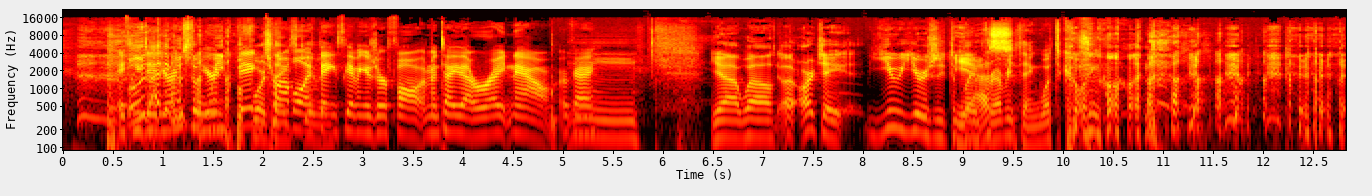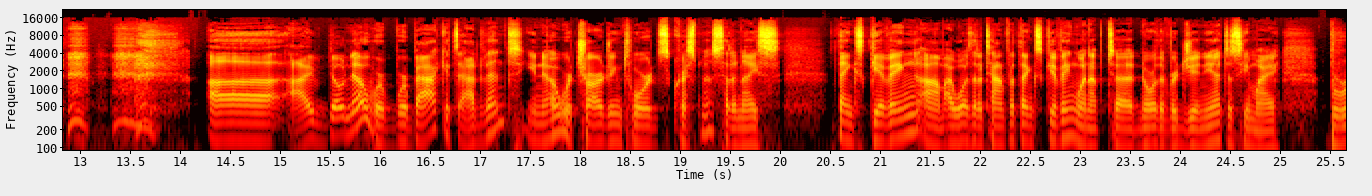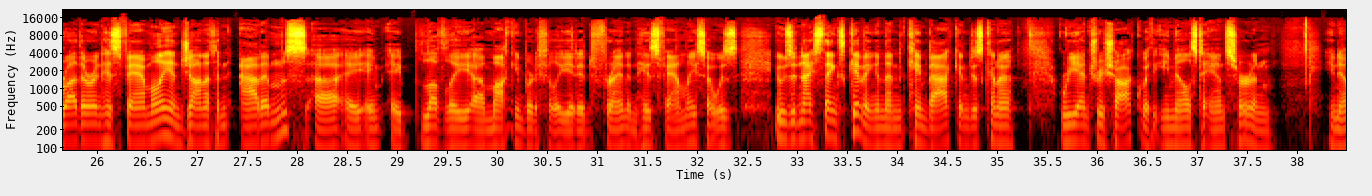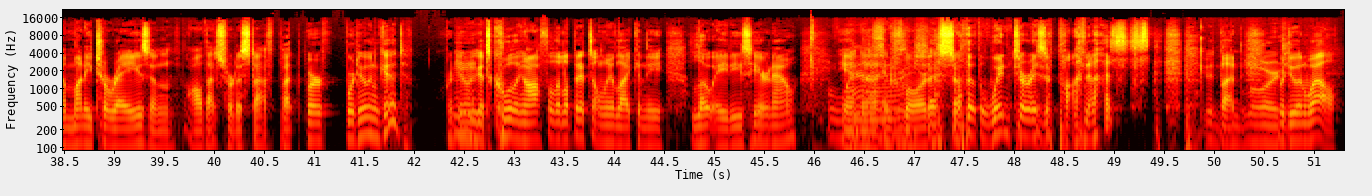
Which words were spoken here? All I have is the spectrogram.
If you I did, think you're, the in, you're in big before trouble if Thanksgiving. Thanksgiving is your fault. I'm gonna tell you that right now. Okay. Mm. yeah. Well, uh, RJ, you you're usually to blame for everything. What's going on? Uh, I don't know. We're we're back. It's Advent. You know, we're charging towards Christmas. Had a nice Thanksgiving. Um, I was out of town for Thanksgiving. Went up to Northern Virginia to see my brother and his family, and Jonathan Adams, uh, a, a a lovely uh, Mockingbird affiliated friend and his family. So it was it was a nice Thanksgiving, and then came back and just kind of re-entry shock with emails to answer and you know money to raise and all that sort of stuff. But we're we're doing good. We're doing good. It's cooling off a little bit. It's only like in the low 80s here now in uh, in Florida. So the, the winter is upon us. Good but Lord. we're doing well.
